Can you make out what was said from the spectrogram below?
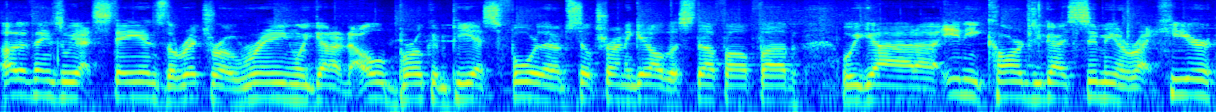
other things, we got stands, the retro ring. We got an old broken PS4 that I'm still trying to get all the stuff off of. We got uh, any cards you guys send me are right here.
